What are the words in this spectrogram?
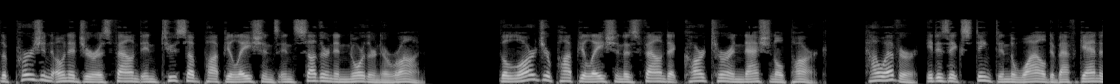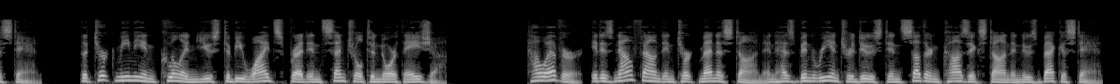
The Persian onager is found in two subpopulations in southern and northern Iran. The larger population is found at Khar Turan National Park. However, it is extinct in the wild of Afghanistan. The Turkmenian kulan used to be widespread in Central to North Asia. However, it is now found in Turkmenistan and has been reintroduced in southern Kazakhstan and Uzbekistan.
